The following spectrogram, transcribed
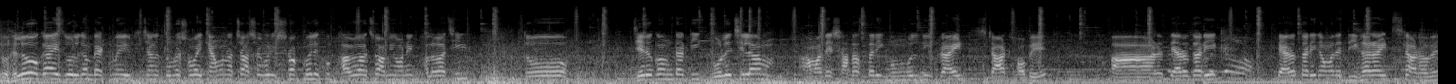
তো hello guys welcome back to my YouTube channel তোমরা সবাই কেমন আছো? আশা করি সকলে খুব ভালো আছো আমি অনেক ভালো আছি। তো যেরকমটা ঠিক বলেছিলাম, আমাদের সাতাশ তারিখ মঙ্গলদ্বীপ রাইড স্টার্ট হবে। আর তেরো তারিখ তেরো তারিখ আমাদের দীঘা রাইড স্টার্ট হবে।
